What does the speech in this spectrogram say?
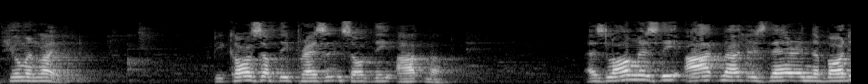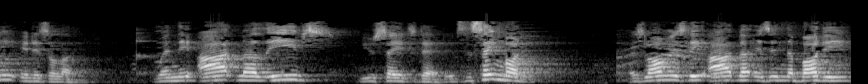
human life? because of the presence of the Atma. As long as the Atma is there in the body, it is alive. When the Atma leaves, you say it's dead. It's the same body. As long as the Atma is in the body,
